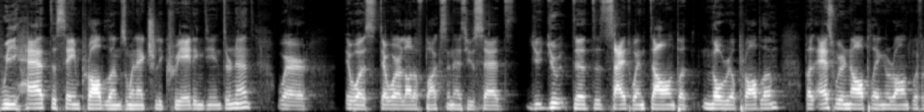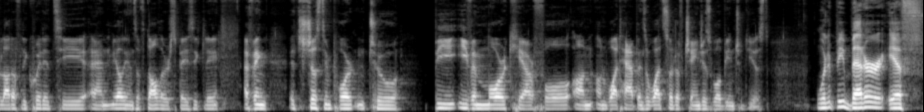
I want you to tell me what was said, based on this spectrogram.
we had the same problems when actually creating the internet, where it was there were a lot of bugs, and as you said, you you the the site went down, but no real problem. But as we're now playing around with a lot of liquidity and millions of dollars, basically, I think it's just important to be even more careful on on what happens and what sort of changes will be introduced. Would it be better if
